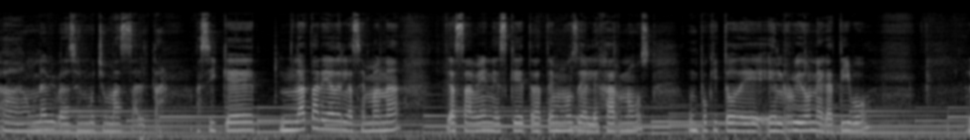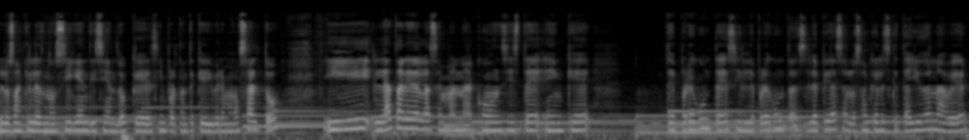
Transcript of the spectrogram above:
a una vibración mucho más alta. Así que la tarea de la semana, ya saben, es que tratemos de alejarnos un poquito del ruido negativo. Los ángeles nos siguen diciendo que es importante que vibremos alto y la tarea de la semana consiste en que te preguntes y le preguntas, le pidas a los ángeles que te ayuden a ver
